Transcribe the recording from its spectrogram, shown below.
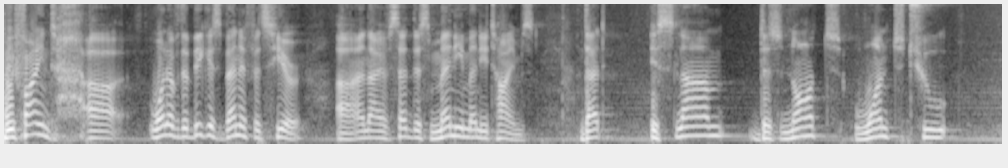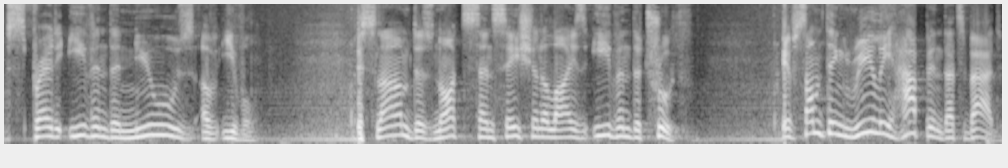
we find uh, one of the biggest benefits here, uh, and I have said this many, many times, that Islam does not want to spread even the news of evil. Islam does not sensationalize even the truth. If something really happened that's bad,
